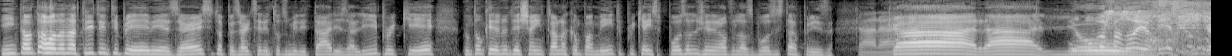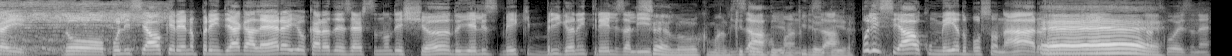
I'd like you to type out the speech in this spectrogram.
Então tá rolando atrito entre PM e exército, apesar de serem todos militares ali, porque não estão querendo deixar entrar no acampamento porque a esposa do general Vilas Boas está presa. Caralho. Caralho! O Buba falou, eu vi esse vídeo aí, do policial querendo prender a galera e o cara do exército não deixando, e eles meio que brigando entre eles ali. Você é louco, mano. bizarro, que doideira, mano, que bizarro. doideira. Policial com meia do Bolsonaro. né, É. mano? Muita coisa, né?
